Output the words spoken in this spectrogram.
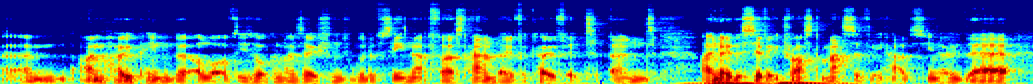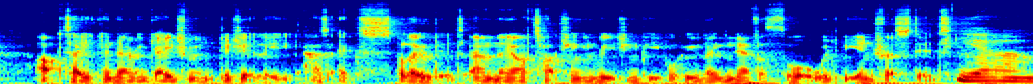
um, I'm hoping that a lot of these organisations would have seen that firsthand over COVID, and I know the Civic Trust massively has. You know, their uptake and their engagement digitally has exploded, and they are touching and reaching people who they never thought would be interested Yeah.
